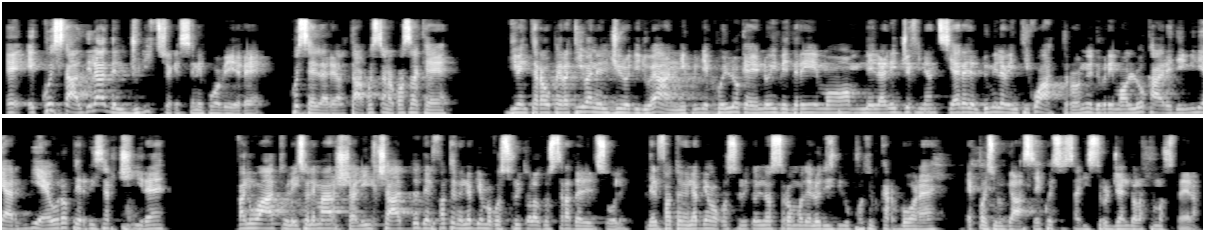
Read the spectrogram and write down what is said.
E, e questa, al di là del giudizio che se ne può avere, questa è la realtà, questa è una cosa che diventerà operativa nel giro di due anni, quindi è quello che noi vedremo nella legge finanziaria del 2024. Noi dovremo allocare dei miliardi di euro per risarcire Vanuatu, le isole Marshall, il Chad, del fatto che noi abbiamo costruito l'autostrada del sole, del fatto che noi abbiamo costruito il nostro modello di sviluppo sul carbone e poi sul gas e questo sta distruggendo l'atmosfera.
